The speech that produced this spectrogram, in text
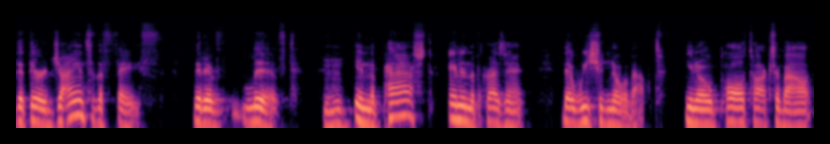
that there are giants of the faith that have lived Mhm. in the past and in the present that we should know about. You know, Paul talks about,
